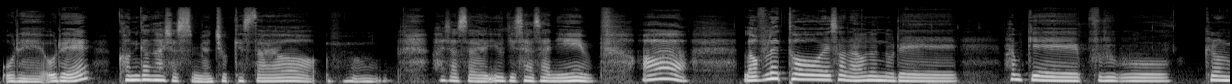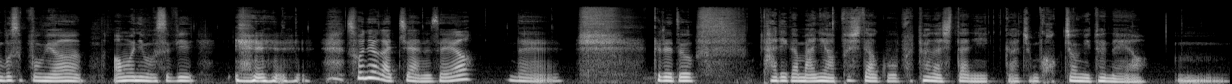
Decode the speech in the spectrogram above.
오래오래 건강하셨으면 좋겠어요. 하셨어요. 6244님. 아, 러브레터에서 나오는 노래 함께 부르고 그런 모습 보면 어머니 모습이 소녀 같지 않으세요? 네. 그래도 다리가 많이 아프시다고 불편하시다니까 좀 걱정이 되네요. 음,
